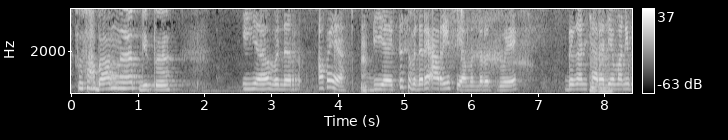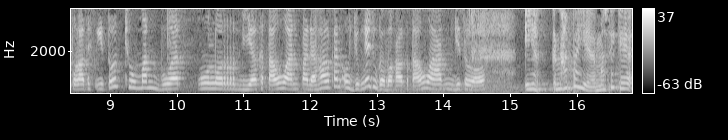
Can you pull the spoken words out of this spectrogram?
Susah banget gitu. Iya bener. Apa ya? Dia itu sebenarnya Aris ya menurut gue Dengan cara dia manipulatif itu Cuman buat ngulur dia ketahuan. Padahal kan ujungnya juga bakal ketahuan gitu loh. Iya, kenapa ya? Maksudnya kayak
